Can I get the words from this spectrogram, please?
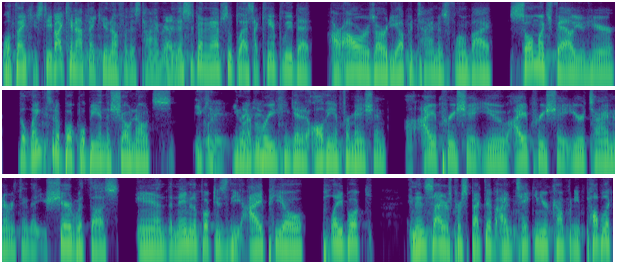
Well, thank you, Steve. I cannot thank you enough for this time. I mean, this has been an absolute blast. I can't believe that our hour is already up and time has flown by. So much value here. The link to the book will be in the show notes. You can, Great. you know, Thank everywhere you. you. can get it, all the information. Uh, I appreciate you. I appreciate your time and everything that you shared with us. And the name of the book is The IPO Playbook, an insider's perspective on taking your company public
